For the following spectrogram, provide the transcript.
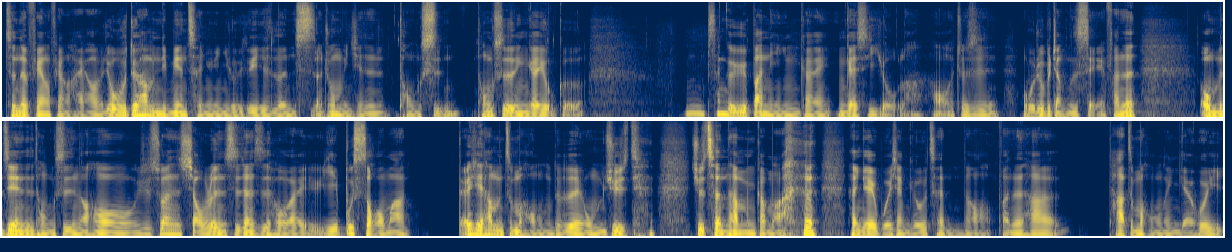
真的非常非常还好，就我对他们里面成员有一个也是认识啊，就我们以前是同事，同事应该有个嗯三个月半年应该应该是有啦。哦，就是我就不讲是谁，反正我们之前是同事，然后也算小认识，但是后来也不熟嘛，而且他们这么红，对不对？我们去 去蹭他们干嘛？他应该也不会想给我蹭哦，反正他他这么红了，应该会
